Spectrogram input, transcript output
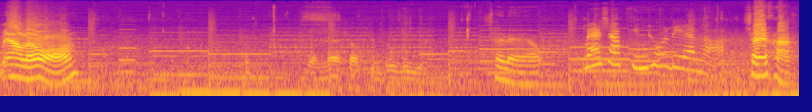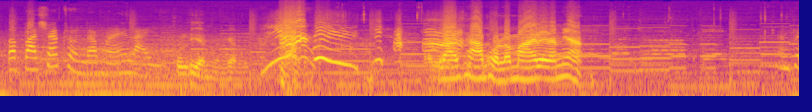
ไม่เอาแล้วเหรอ ส่วนแม่ชอบกินทุเรียนใช่แล้ว แม่ชอบกินทุเรียนเหรอใช่ค่ะ ป๊าป๊าชอบผลไม้อะไรทุเรียนเหมือนกันลูกราชาผลไม้เลยนะเนี่ย มันป็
